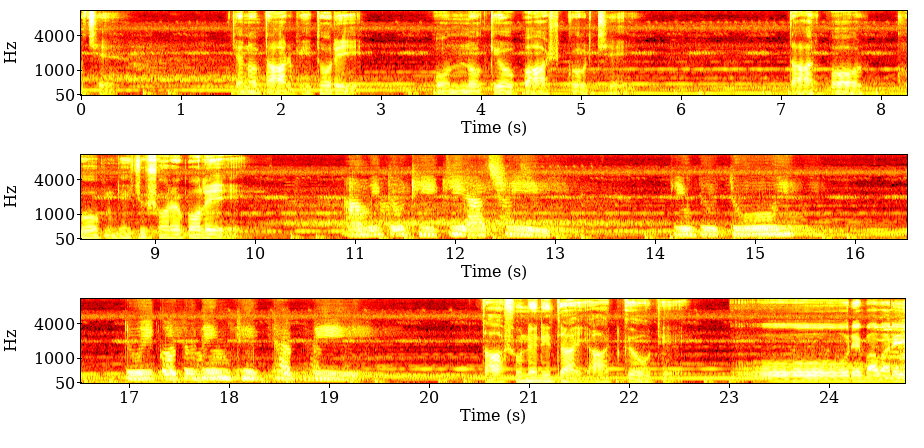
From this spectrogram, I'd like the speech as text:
আছে, যেন তার ভিতরে অন্য কেউ বাস করছে। তারপর খুব নিচু স্বরে বলে, আমি তো ঠিকই আছি, কিন্তু তুই তুই কতদিন ঠিক থাকবি? তা শুনে নিতাই আটকে ওঠে। ও রে বাবা রে।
